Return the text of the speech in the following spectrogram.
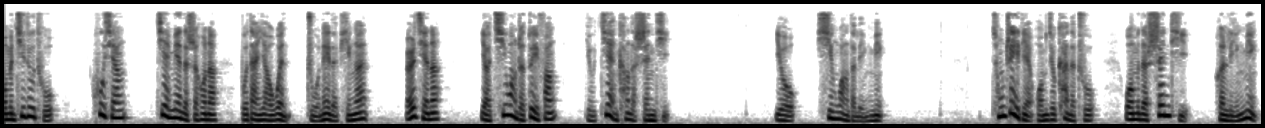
我们基督徒互相见面的时候呢，不但要问主内的平安，而且呢，要期望着对方有健康的身体，有兴旺的灵命。从这一点，我们就看得出，我们的身体和灵命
